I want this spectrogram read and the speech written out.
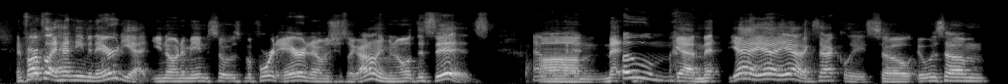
And Firefly hadn't even aired yet. You know what I mean? So it was before it aired. And I was just like, I don't even know what this is. And look at it. Um, met- Boom. yeah, met, yeah, yeah, yeah, exactly. So it was, um,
